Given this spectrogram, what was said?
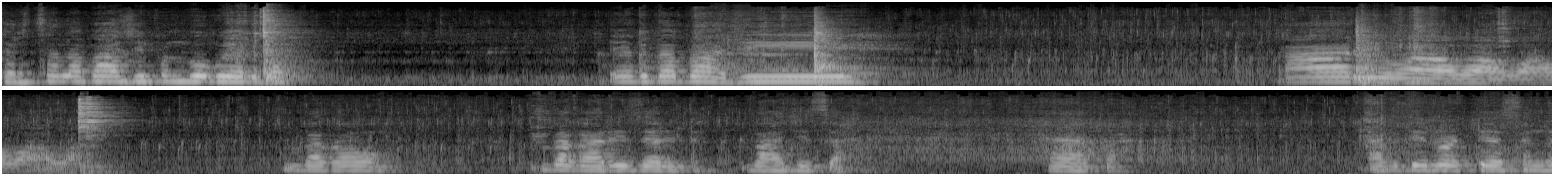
तर चला भाजी पण बघू एकदा. एकदा भाजी. अरे वा वा वा वा वा. बघा हो. बघा रिझल्ट भाजीचा. ह्या का? अगदी रोट्या संग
